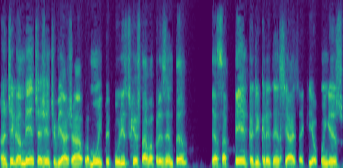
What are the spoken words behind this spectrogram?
Antigamente a gente viajava muito e por isso que eu estava apresentando essa penca de credenciais aqui. Eu conheço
